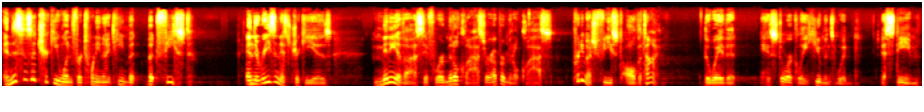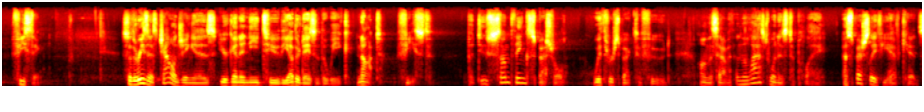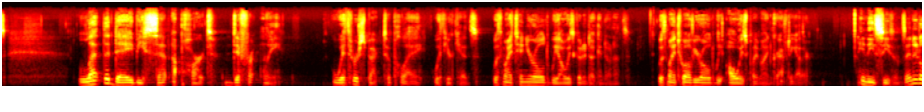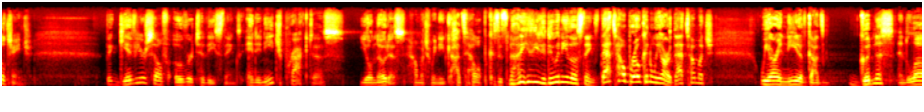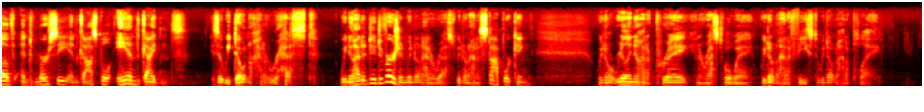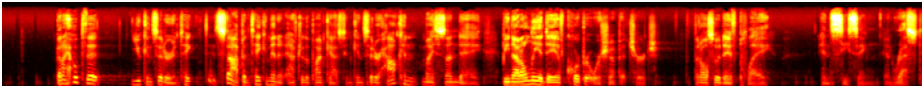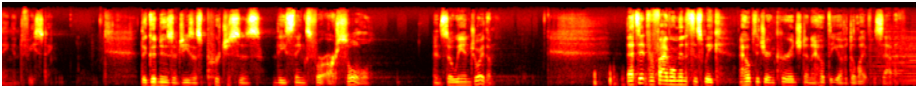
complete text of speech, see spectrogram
And this is a tricky one for 2019, but but feast. And the reason it's tricky is many of us, if we're middle class or upper middle class, pretty much feast all the time, the way that historically humans would esteem feasting. So the reason it's challenging is you're going to need to, the other days of the week, not feast, but do something special with respect to food on the Sabbath. And the last one is to play, especially if you have kids. Let the day be set apart differently with respect to play with your kids. With my 10 year old, we always go to Dunkin' Donuts. With my 12 year old, we always play Minecraft together in these seasons, and it'll change. But give yourself over to these things. And in each practice, you'll notice how much we need God's help because it's not easy to do any of those things. That's how broken we are. That's how much we are in need of God's goodness and love and mercy and gospel and guidance is that we don't know how to rest. We know how to do diversion, we don't know how to rest. We don't know how to stop working. We don't really know how to pray in a restful way. We don't know how to feast, we don't know how to play. But I hope that you consider and take stop and take a minute after the podcast and consider how can my Sunday be not only a day of corporate worship at church, but also a day of play and ceasing and resting and feasting. The good news of Jesus purchases these things for our soul, and so we enjoy them. That's it for five more minutes this week. I hope that you're encouraged, and I hope that you have a delightful Sabbath.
